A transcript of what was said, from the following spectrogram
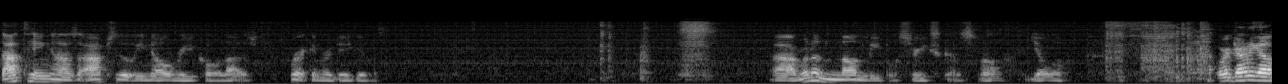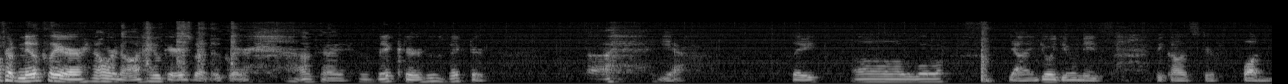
That thing has absolutely no recoil. That is freaking ridiculous. Uh, I'm running non-lethal streaks because, well, YOLO. We're gonna go for nuclear. No, we're not. Who cares about nuclear? Okay, Victor. Who's Victor? Uh, yeah. See? Uh, yeah, I enjoy doing these because they're fun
